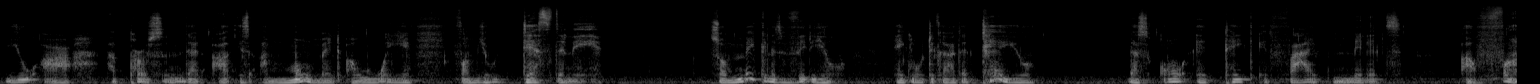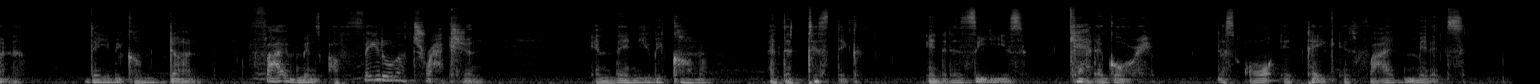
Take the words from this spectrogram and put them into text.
You are a person that uh, is a moment away from your destiny. So I'm making this video, hey, glory to God, to tell you that's all it take is five minutes of fun. Then you become done. Five minutes of fatal attraction. And then you become a statistic in the disease category. That's all it take is five minutes.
